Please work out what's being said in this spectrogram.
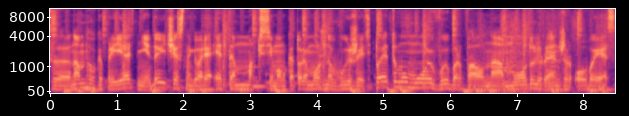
э, намного приятнее, да и честно говоря, это максимум, который можно выжить. Поэтому мой выбор пал на модуль Ranger OVS,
